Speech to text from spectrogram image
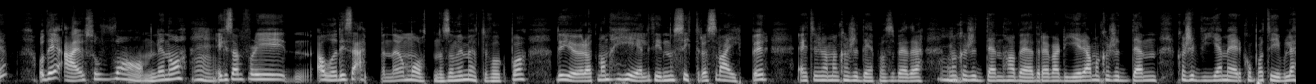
ja. Og det er jo så vanlig nå, ikke sant. Fordi alle disse appene og måtene som vi møter folk på, det gjør at man hele tiden sitter og sveiper etter at kanskje det passer bedre, men kanskje den har bedre verdier, ja, men kanskje den, kanskje vi er mer kompatible,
